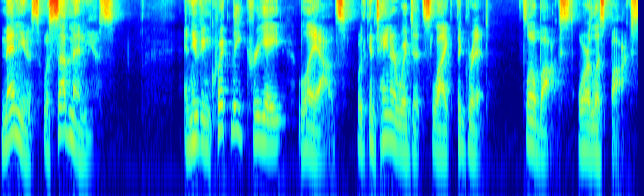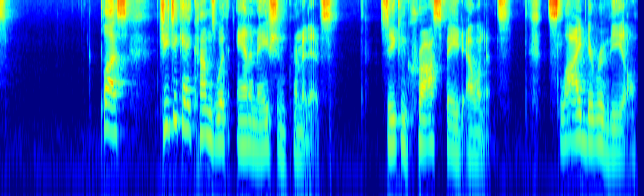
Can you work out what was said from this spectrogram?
menus with submenus. And you can quickly create layouts with container widgets like the grid, flowbox, or listbox. Plus, GTK comes with animation primitives, so you can crossfade elements, slide to reveal,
